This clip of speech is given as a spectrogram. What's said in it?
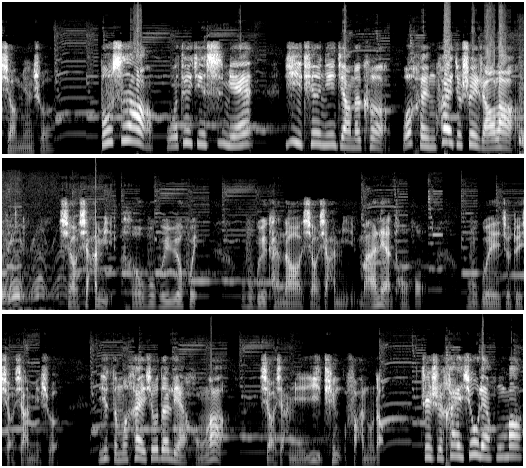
小明说：“不是啊，我最近失眠，一听你讲的课，我很快就睡着了。”小虾米和乌龟约会，乌龟看到小虾米满脸通红。乌龟就对小虾米说：“你怎么害羞的脸红啊？”小虾米一听发怒道：“这是害羞脸红吗？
